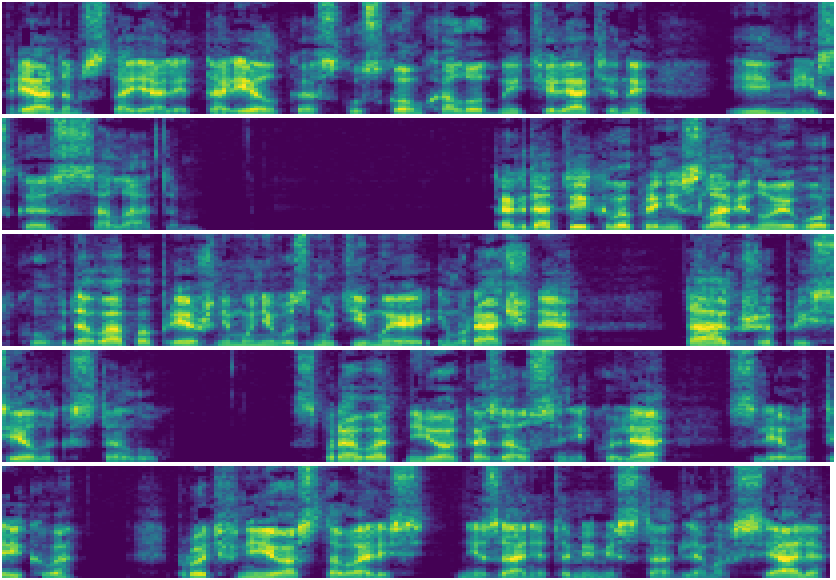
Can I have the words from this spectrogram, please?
Рядом стояли тарелка с куском холодной телятины и миска с салатом. Когда тыква принесла вино и водку, вдова, по-прежнему невозмутимая и мрачная, также присела к столу. Справа от нее оказался Николя, слева тыква, Против нее оставались незанятыми места для Марсиаля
